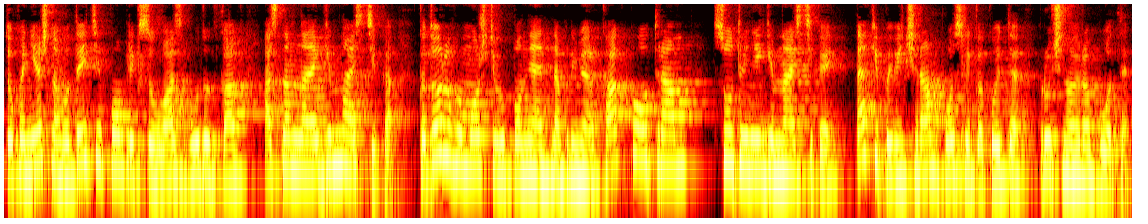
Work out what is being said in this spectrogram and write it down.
то, конечно, вот эти комплексы у вас будут как основная гимнастика, которую вы можете выполнять, например, как по утрам с утренней гимнастикой, так и по вечерам после какой-то ручной работы.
